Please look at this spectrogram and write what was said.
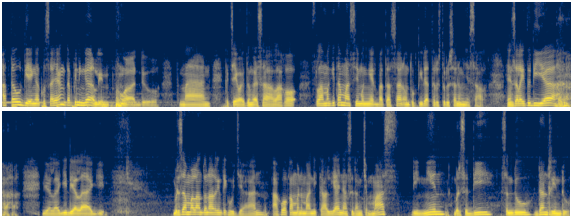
atau dia yang aku sayang tapi ninggalin? Waduh, tenang, kecewa itu nggak salah kok. Selama kita masih mengingat batasan untuk tidak terus-terusan menyesal. Yang salah itu dia. dia lagi, dia lagi. Bersama lantunan rintik hujan, aku akan menemani kalian yang sedang cemas, dingin, bersedih, sendu, dan rindu.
